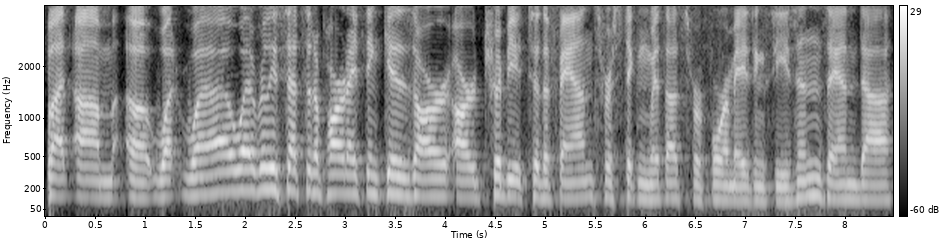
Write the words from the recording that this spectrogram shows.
But um, uh, what, what really sets it apart, I think, is our our tribute to the fans for sticking with us for four amazing seasons, and uh,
